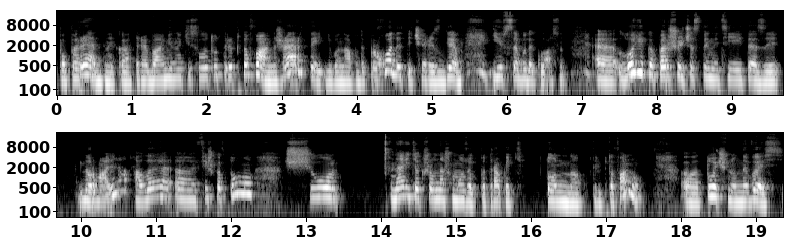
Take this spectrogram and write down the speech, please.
попередника. Треба амінокислоту триптофан жерти, і вона буде проходити через ГЕБ, і все буде класно. Е, логіка першої частини цієї тези нормальна, але е, фішка в тому, що навіть якщо в наш мозок потрапить тонна триптофану, точно не весь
